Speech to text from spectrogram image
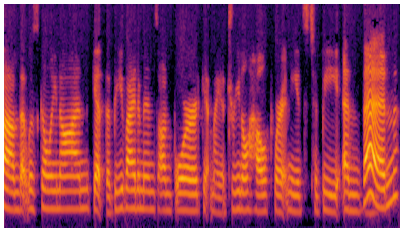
um, that was going on, get the B vitamins on board, get my adrenal health where it needs to be. And then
